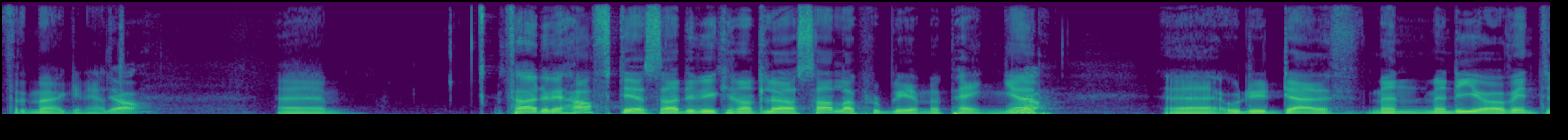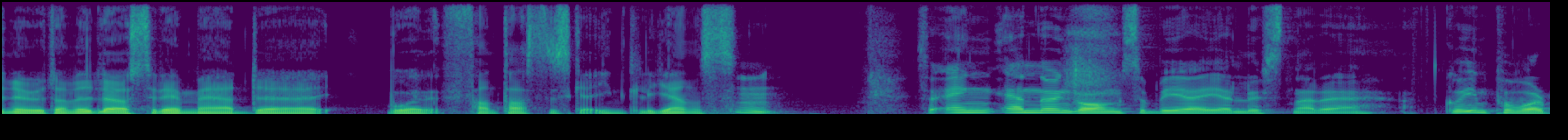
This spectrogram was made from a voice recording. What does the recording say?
förmögenhet. Ja. Eh, för hade vi haft det så hade vi kunnat lösa alla problem med pengar. Eh, och det är därför, men, men det gör vi inte nu utan vi löser det med eh, vår fantastiska intelligens. Mm. Så en, ännu en gång så ber jag er lyssnare att gå in på vår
